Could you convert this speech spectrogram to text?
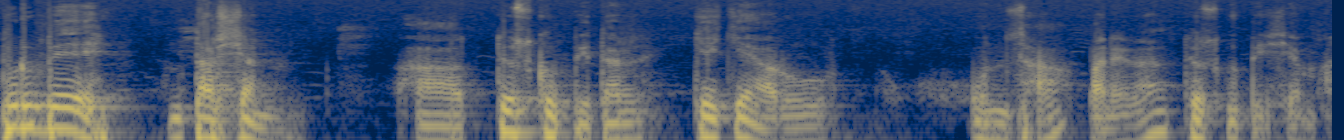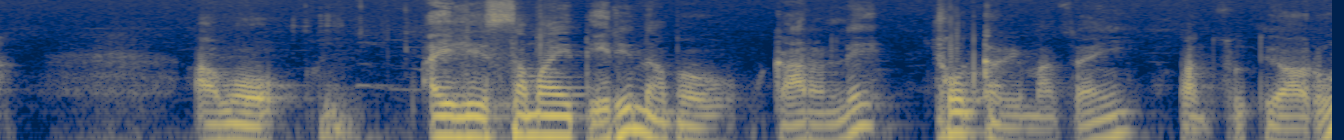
पूर्वे दर्शन त्यसको भित्र के केहरू हुन्छ भनेर त्यसको विषयमा। अब अहिले समय धेरै नभएको कारणले छोटकरीमा चाहिँ भन्छु त्योहरू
